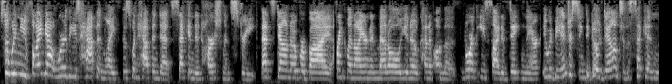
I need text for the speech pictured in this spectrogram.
So when you find out where these happen, like this one happened at Second and Harshman Street, that's down over by Franklin Iron and Metal, you know, kind of on the northeast side of Dayton there. It would be interesting to go down to the Second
